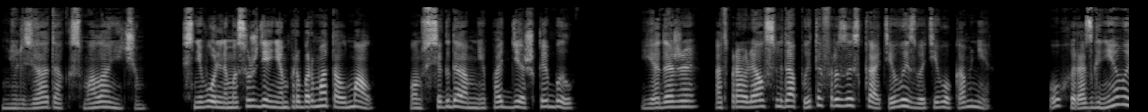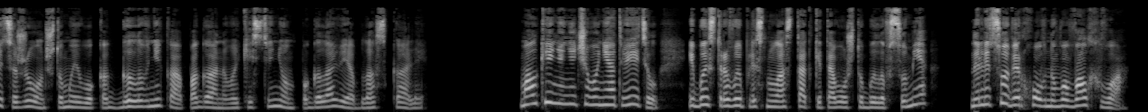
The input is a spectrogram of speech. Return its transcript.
«Нельзя так с Маланичем», — с невольным осуждением пробормотал Мал. «Он всегда мне поддержкой был. Я даже отправлял следопытов разыскать и вызвать его ко мне. Ох, и разгневается же он, что мы его, как головника поганого кистенем, по голове обласкали. Малкиня ничего не ответил и быстро выплеснул остатки того, что было в суме, на лицо верховного волхва.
